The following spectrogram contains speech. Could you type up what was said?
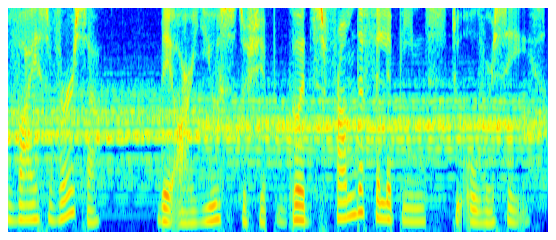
vice versa. They are used to ship goods from the Philippines to overseas.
